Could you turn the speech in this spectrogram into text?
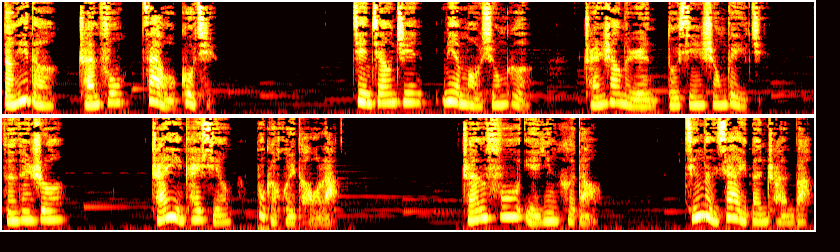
等一等，船夫，载我过去。”见将军面貌凶恶，船上的人都心生畏惧，纷纷说：“船已开行，不可回头了。”船夫也应和道：“请等下一班船吧。”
